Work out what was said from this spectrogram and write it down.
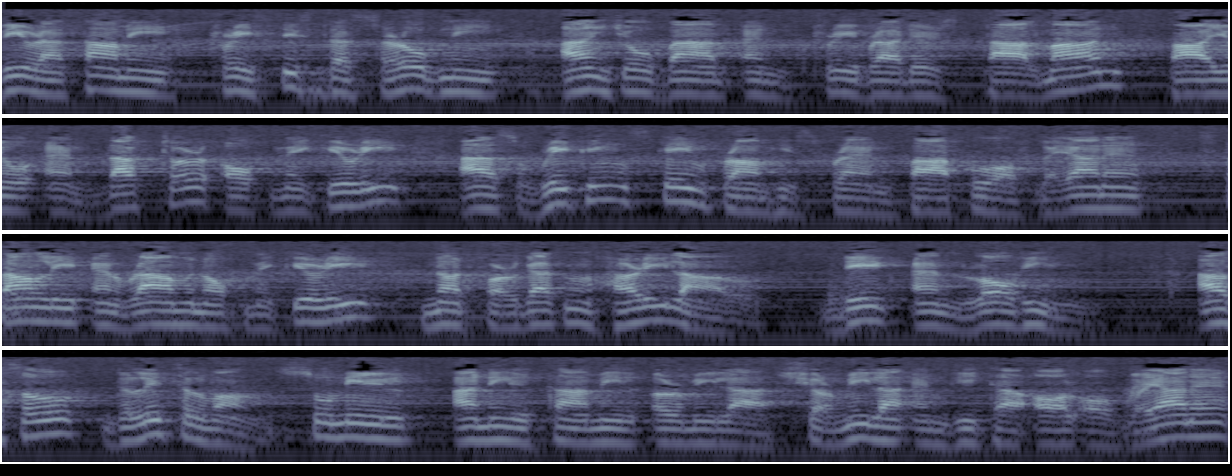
Veera Sami, three sisters Sarogni, Anjo Bab and three brothers Talman, Payo and Doctor of Nekiri as greetings came from his friend Papu of Guyana, Stanley and Raman of Nekiri, not forgotten Hari Lal, Dick and Lovin. Also the little ones, Sunil, Anil, Kamil, Urmila, Sharmila and Gita, all of Guyana,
